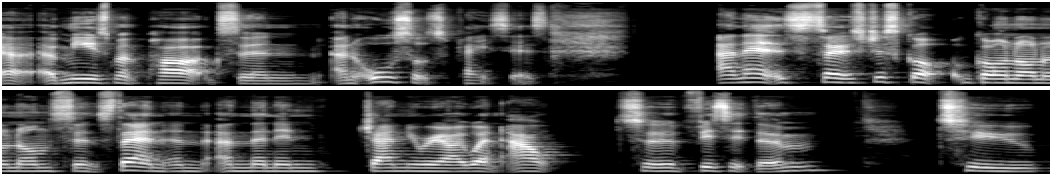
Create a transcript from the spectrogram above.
uh, amusement parks and and all sorts of places and it's so it's just got gone on and on since then. And and then in january i went out to visit them to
